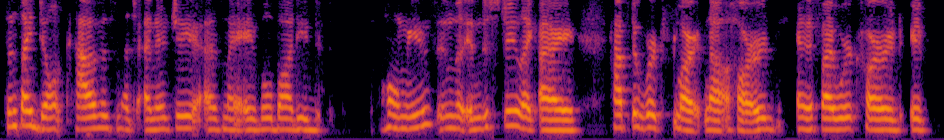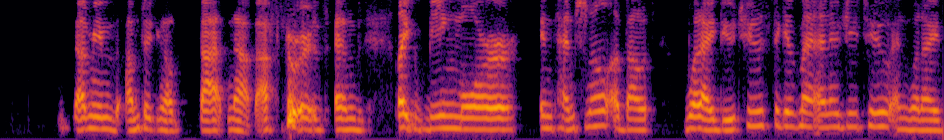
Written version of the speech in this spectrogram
since i don't have as much energy as my able-bodied homies in the industry like i have to work smart not hard and if i work hard it that means i'm taking a fat nap afterwards and like being more intentional about what i do choose to give my energy to and what i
